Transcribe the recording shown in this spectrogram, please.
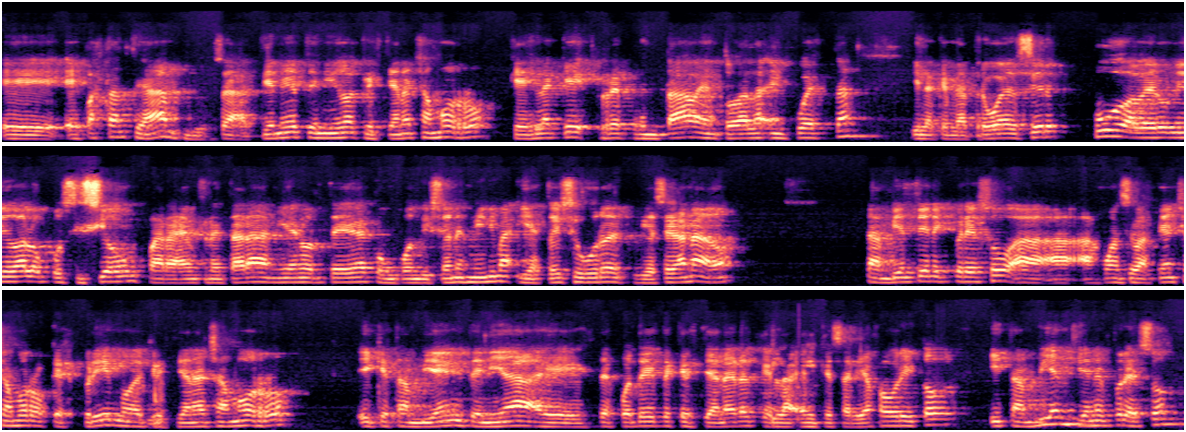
eh, es bastante amplio. O sea, tiene detenido a Cristiana Chamorro, que es la que repuntaba en todas las encuestas y la que me atrevo a decir pudo haber unido a la oposición para enfrentar a Daniel Ortega con condiciones mínimas y estoy seguro de que hubiese ganado. También tiene preso a, Juan Sebastián Chamorro, que es primo de Cristiana Chamorro, y que también tenía, eh, después de, Cristiana era el que, el que salía favorito, y también tiene preso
